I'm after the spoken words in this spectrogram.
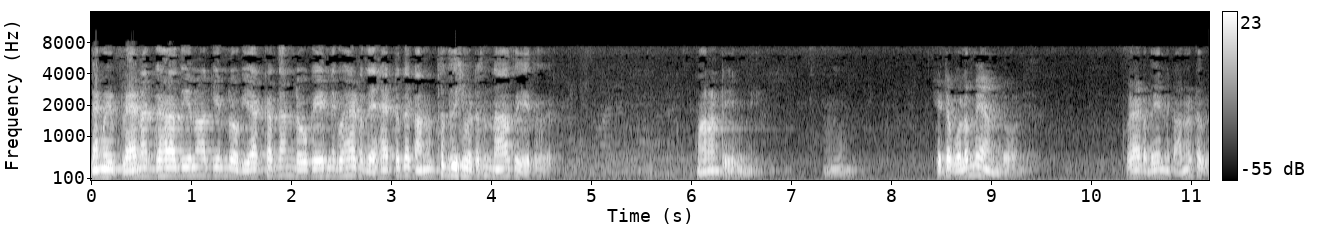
දැන් ওই ප්ලෑනක් ගහලා තියනවා කියන ලෝකයක් හදන්න ඕක එන්නේ කොහටද? 60ද කනටද ඉවටද නාසයටද? මනට එන්නේ. හ්ම්. හෙට කොළඹ යන්න ඕනේ. කොහටද එන්නේ කනටද?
